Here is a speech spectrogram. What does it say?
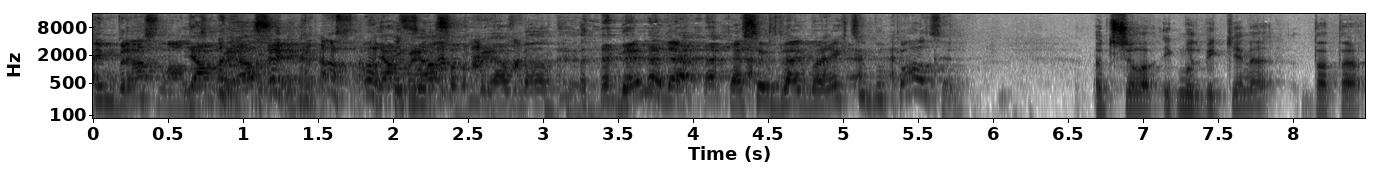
in Brasland. Jan Bras. In Brasland. Jan Bras van een Brasband. Nee, maar dat, dat zou blijkbaar echt zo bepaald zijn. Het zullen, ik moet bekennen dat dat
